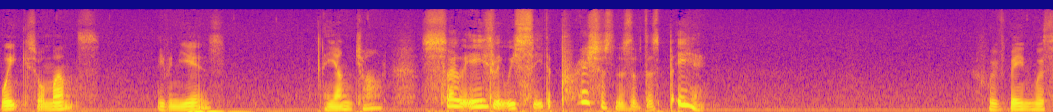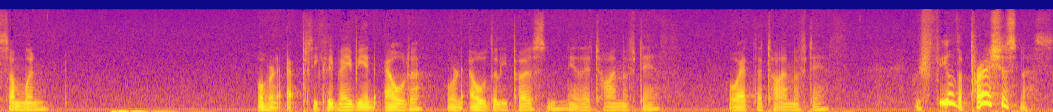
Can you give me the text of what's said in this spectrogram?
weeks or months, even years, a young child, so easily we see the preciousness of this being we've been with someone, or an, particularly maybe an elder or an elderly person near their time of death, or at the time of death, we feel the preciousness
